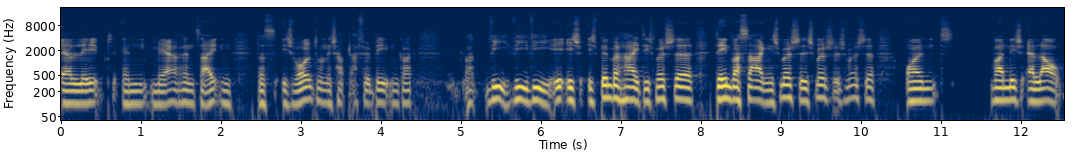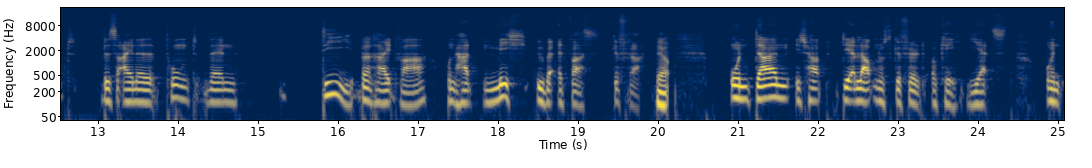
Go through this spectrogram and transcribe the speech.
erlebt in mehreren Zeiten, dass ich wollte und ich habe dafür beten, Gott, Gott, wie, wie, wie, ich, ich bin bereit, ich möchte denen was sagen, ich möchte, ich möchte, ich möchte und war nicht erlaubt, bis einen Punkt, wenn die bereit war und hat mich über etwas gefragt. Ja. Und dann, ich habe die Erlaubnis gefüllt, okay, jetzt. Und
